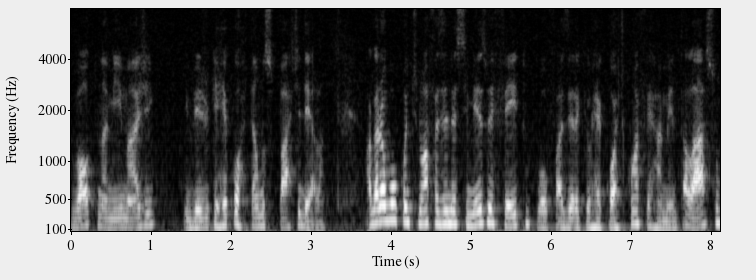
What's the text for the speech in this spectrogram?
volto na minha imagem e vejo que recortamos parte dela. Agora eu vou continuar fazendo esse mesmo efeito, vou fazer aqui o recorte com a ferramenta laço,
